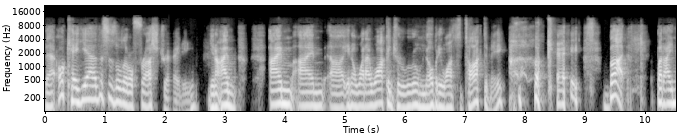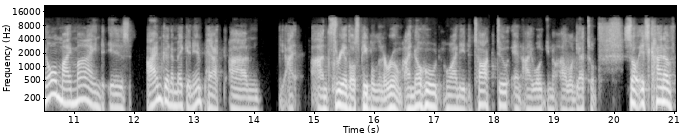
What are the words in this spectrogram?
that okay yeah this is a little frustrating. You know i'm i'm i'm uh, you know when i walk into a room nobody wants to talk to me. Okay? But but i know my mind is i'm going to make an impact on I, on three of those people in the room. I know who who i need to talk to and i will you know i will get to them so it's kind of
